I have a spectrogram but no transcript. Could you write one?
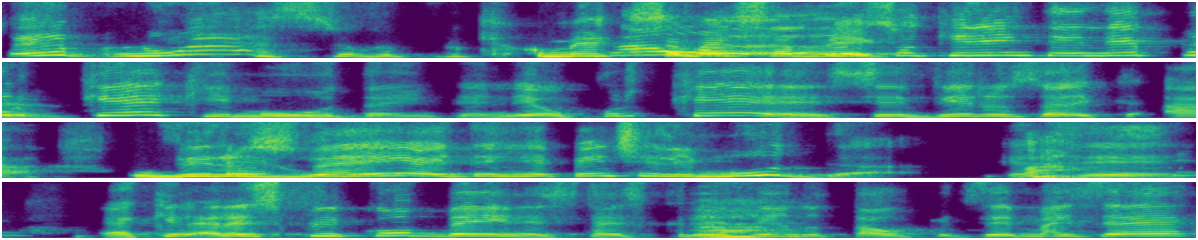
É, não é, Silvia, porque como é que não, você vai saber? Eu só queria entender por é. que que muda, entendeu? Por que esse vírus, é, a, o vírus vem, aí de repente ele muda? Quer dizer, é que ela explicou bem, né? Você está escrevendo tal, quer dizer, mas é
